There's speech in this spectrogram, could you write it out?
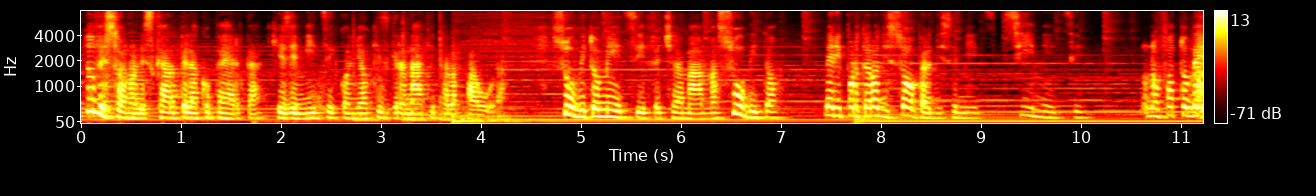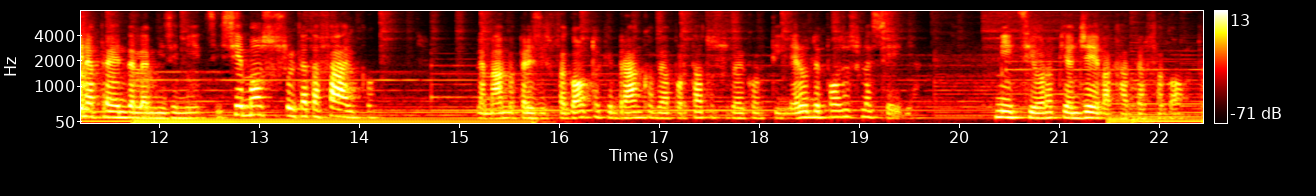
Dove sono le scarpe e la coperta? chiese Mizzi con gli occhi sgranati per la paura. Subito, Mizzi, fece la mamma, subito. Le riporterò di sopra, disse Mizzi. Sì, Mizzi. Non ho fatto bene a prenderla, mise Mizzi. Si è mosso sul catafalco. La mamma prese il fagotto che Branco aveva portato su dal cortile e lo depose sulla sedia. Mizzi ora piangeva accanto al fagotto.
